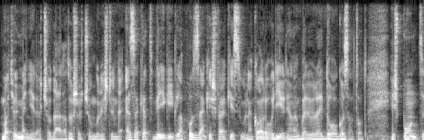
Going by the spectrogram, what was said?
vagy hogy mennyire csodálatos a csongoristű. De ezeket végiglapozzák, és felkészülnek arra, hogy írjanak belőle egy dolgozatot. És pont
